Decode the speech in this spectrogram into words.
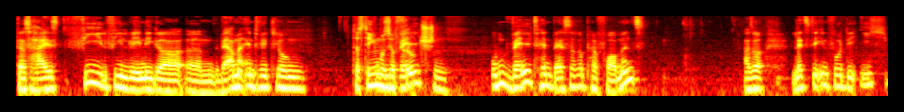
Das heißt, viel, viel weniger ähm, Wärmeentwicklung. Das Ding muss ja flutschen. Um Welten bessere Performance. Also letzte Info, die ich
